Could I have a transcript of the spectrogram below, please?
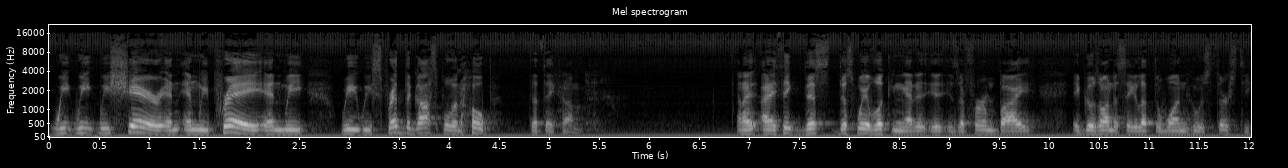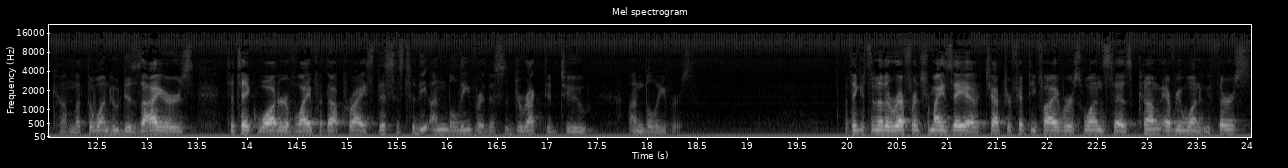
We, we, we share and, and we pray and we, we, we spread the gospel and hope that they come. And I, I think this, this way of looking at it is affirmed by it goes on to say, Let the one who is thirsty come. Let the one who desires to take water of life without price. This is to the unbeliever. This is directed to unbelievers. I think it's another reference from Isaiah. Chapter 55, verse 1 says, Come, everyone who thirsts,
